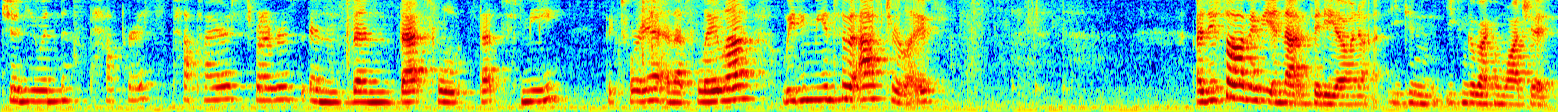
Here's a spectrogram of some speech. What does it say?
genuine papyrus, papyrus, whatever. And then that's that's me, Victoria, and that's Layla leading me into the afterlife. As you saw maybe in that video, and uh, you can you can go back and watch it.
